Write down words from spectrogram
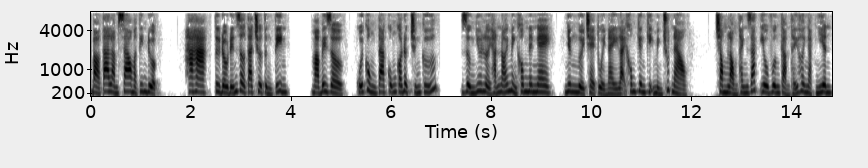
Bảo ta làm sao mà tin được. Ha ha, từ đầu đến giờ ta chưa từng tin. Mà bây giờ, cuối cùng ta cũng có được chứng cứ. Dường như lời hắn nói mình không nên nghe, nhưng người trẻ tuổi này lại không kiêng kỵ mình chút nào. Trong lòng thanh giác yêu vương cảm thấy hơi ngạc nhiên,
